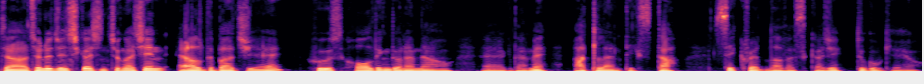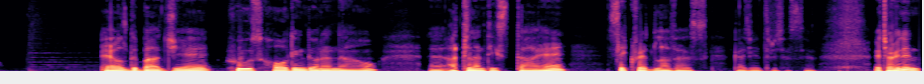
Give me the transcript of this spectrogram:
자, 전효진 씨가 신청하신 엘드바지의 Who's Holding the Now, 예, 그 다음에 Atlantic Starr, Secret Lovers까지 두 곡이에요. 엘 드바지의 Who's Holding Donna Now, 예, Atlantic Starr의 Secret Lovers까지 들으셨어요. 예, 저희는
